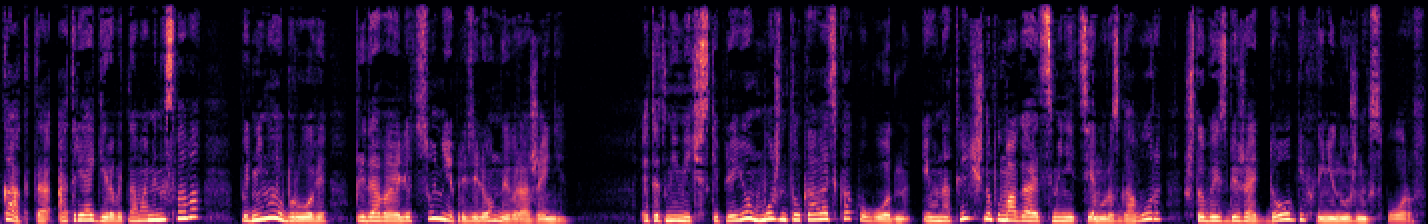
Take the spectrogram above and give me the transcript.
как-то отреагировать на мамины слова, поднимаю брови, придавая лицу неопределенное выражение. Этот мимический прием можно толковать как угодно, и он отлично помогает сменить тему разговора, чтобы избежать долгих и ненужных споров.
